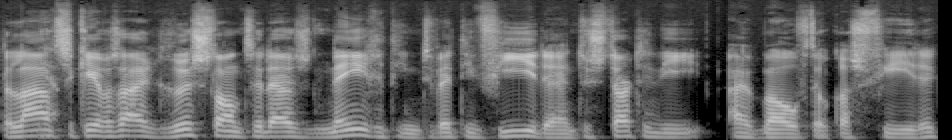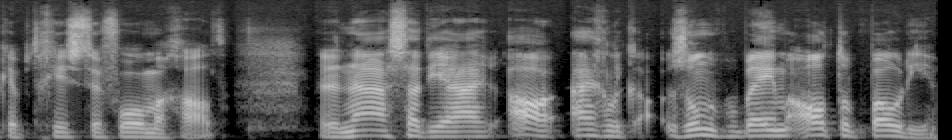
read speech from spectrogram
De laatste keer was eigenlijk Rusland 2019. Toen werd hij vierde. En toen startte hij uit mijn hoofd ook als vierde. Ik heb het gisteren voor me gehad. Maar daarna staat hij eigenlijk, eigenlijk zonder problemen altijd op podium.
